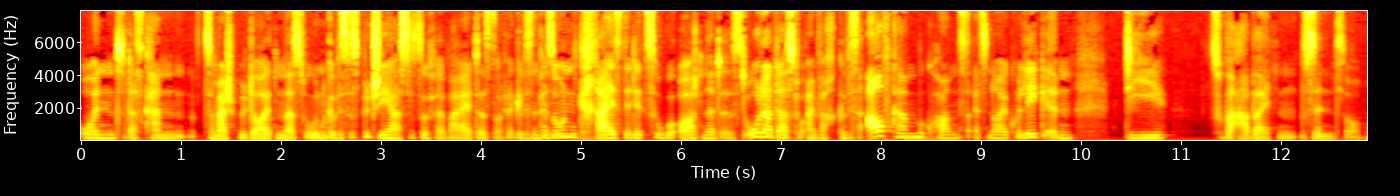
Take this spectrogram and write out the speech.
Und das kann zum Beispiel bedeuten, dass du ein gewisses Budget hast, das du verwaltest oder einen gewissen Personenkreis, der dir zugeordnet ist oder dass du einfach gewisse Aufgaben bekommst als neue Kollegin, die zu bearbeiten sind, so.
